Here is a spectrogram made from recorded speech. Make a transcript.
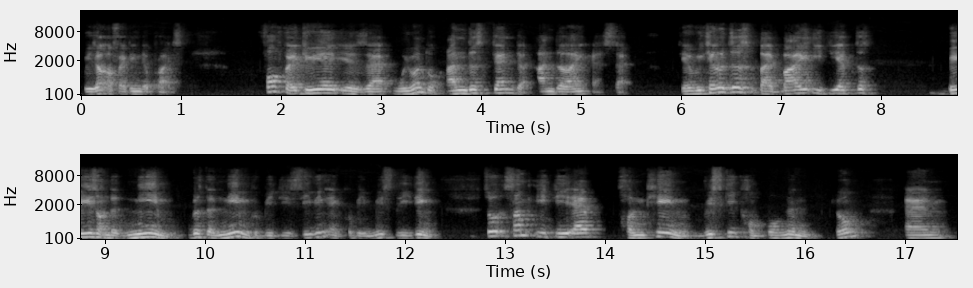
without affecting the price. Fourth criteria is that we want to understand the underlying asset. Okay, we cannot just by buy ETF just based on the name because the name could be deceiving and could be misleading. So some ETF contain risky component, you know, and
